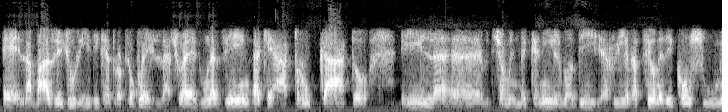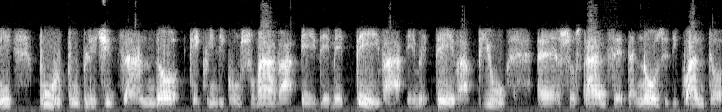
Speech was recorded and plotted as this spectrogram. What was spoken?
eh, la base giuridica è proprio quella, cioè un'azienda che ha truccato il, eh, diciamo, il meccanismo di rilevazione dei consumi pur pubblicizzando che quindi consumava ed emetteva, emetteva più eh, sostanze dannose di quanto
